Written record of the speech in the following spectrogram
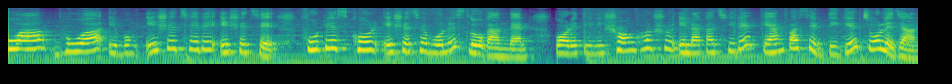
ভুয়া ভুয়া এবং এসেছে রে এসেছে ফুটেজখোর এসেছে বলে স্লোগান দেন। পরে তিনি সংঘর্ষ এলাকা ছিঁড়ে ক্যাম্পাসের দিকে চলে যান।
